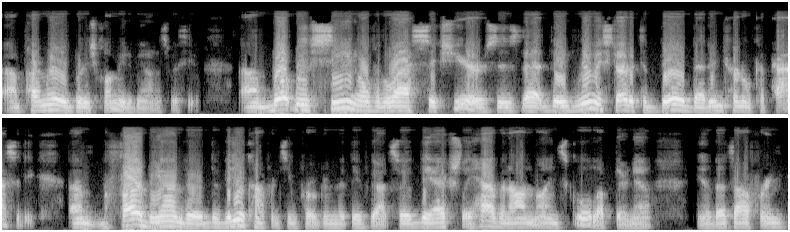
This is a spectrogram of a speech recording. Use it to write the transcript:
uh, primarily British Columbia, to be honest with you. Um, what we've seen over the last six years is that they've really started to build that internal capacity um, far beyond the, the video conferencing program that they've got. So they actually have an online school up there now. You know, that's offering,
